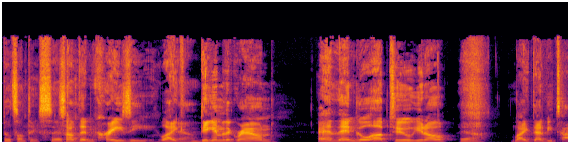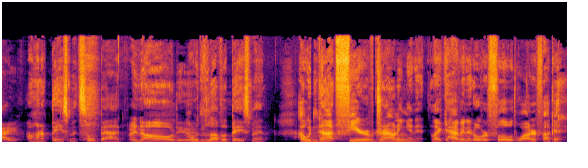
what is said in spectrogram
build something sick. something crazy, like Yeah. dig into the ground and then go up too. You know, Yeah, like that'd be tight. I want a basement so bad. I know, dude. I would love a basement. I would not fear of drowning in it, like having it overflow with water. Fuck it.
